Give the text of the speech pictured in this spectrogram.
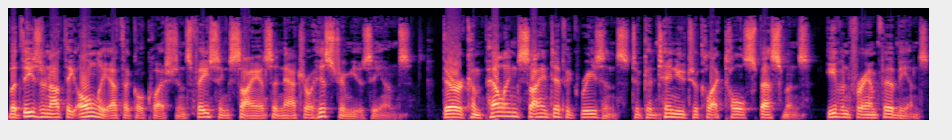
But these are not the only ethical questions facing science and natural history museums. There are compelling scientific reasons to continue to collect whole specimens, even for amphibians.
